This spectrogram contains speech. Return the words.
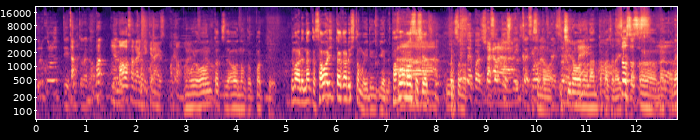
くるくるってちょっとなんかパやる回さないといけないパターンもある俺ワンタッチであなんかパッてでもあれなんか触りたがる人もいるよね。パフォーマンスとしてやつのそのその一郎のなんとかじゃないけど。そうそうそうそう、うんなんかね。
